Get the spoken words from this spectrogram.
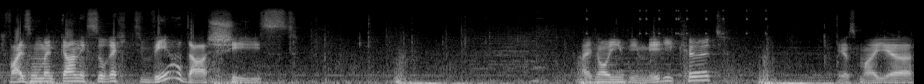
Ich weiß im Moment gar nicht so recht, wer da schießt. Habe ich noch irgendwie ein Medikit? Erstmal hier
